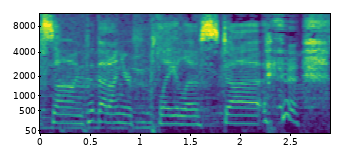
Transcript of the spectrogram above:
Great song. Put that on your playlist uh,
